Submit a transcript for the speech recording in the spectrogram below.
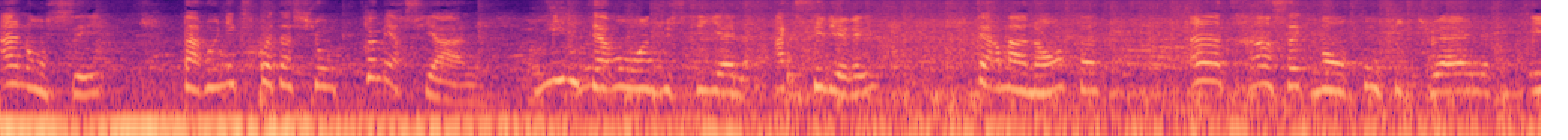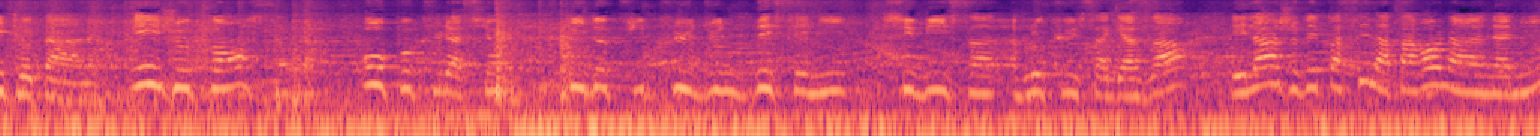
annoncée par une exploitation commerciale, militaro-industrielle accélérée, permanente, intrinsèquement conflictuelle et totale. Et je pense aux populations qui depuis plus d'une décennie subissent un blocus à Gaza. Et là, je vais passer la parole à un ami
